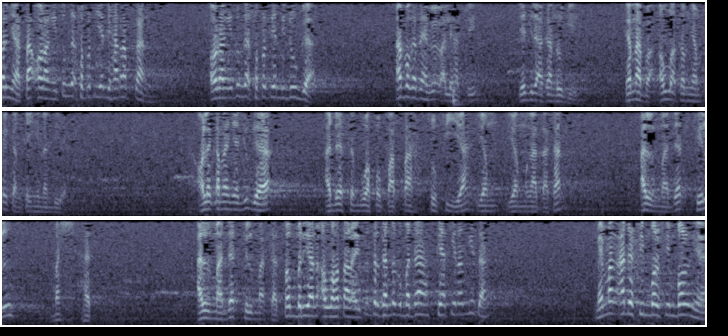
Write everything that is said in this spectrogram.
Ternyata orang itu enggak seperti yang diharapkan. Orang itu enggak seperti yang diduga. Apa kata Habib Ali Habsi? Dia tidak akan rugi. Kenapa? Allah akan menyampaikan keinginan dia. Oleh karenanya juga ada sebuah pepatah sufiah yang yang mengatakan Al-madad fil mashhad. Al-madad fil mashhad. Pemberian Allah Ta'ala itu tergantung kepada keyakinan kita. Memang ada simbol-simbolnya.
